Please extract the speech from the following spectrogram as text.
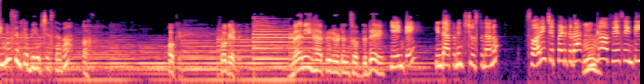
ఇండిసెంట్గా బిహేవ్ చేస్తావా? Okay. Okay many happy returns of the day ఏంటి? ఇందాక నుంచి చూస్తున్నాను. సారీ చెప్పాడు కదా. ఇంకా ఆ ఫేస్ ఏంటి?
